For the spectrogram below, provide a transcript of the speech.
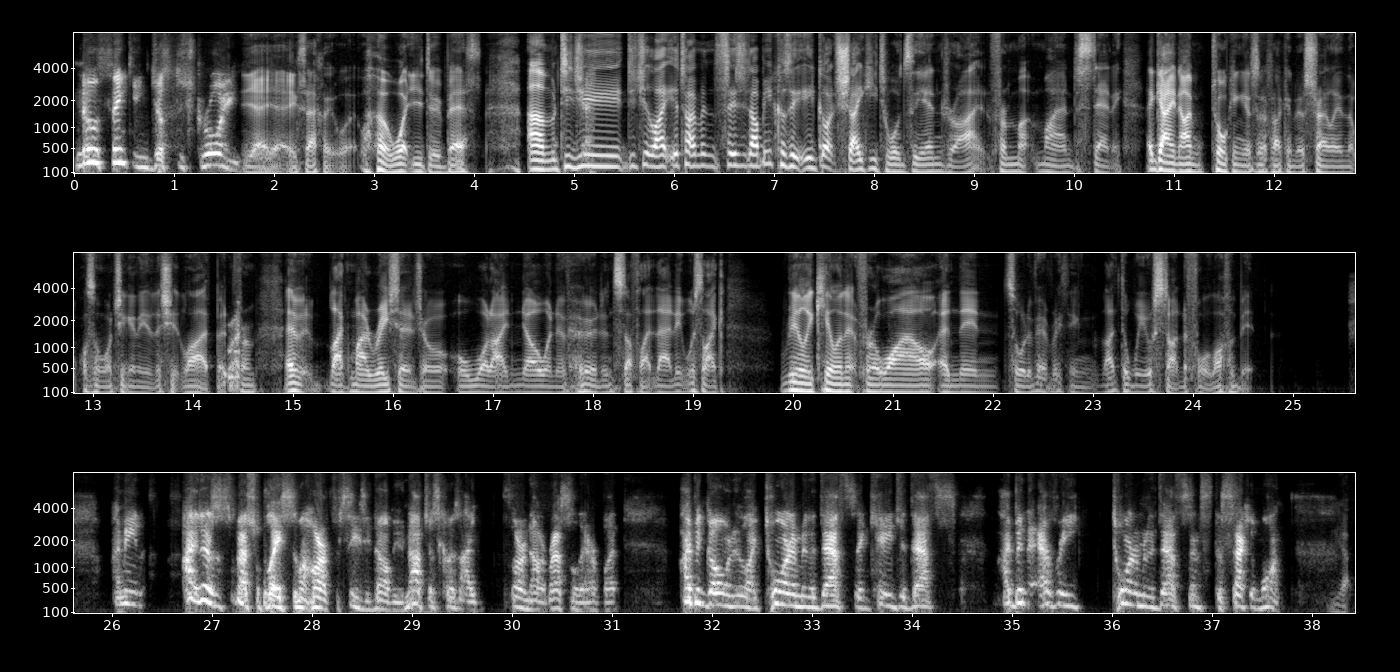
No thinking just destroying Yeah, yeah, exactly. What, what you do best. Um, did you did you like your time in CZW? Because it, it got shaky towards the end, right? From my, my understanding. Again, I'm talking as a fucking Australian that wasn't watching any of the shit live, but Right. from uh, like my research or, or what I know and have heard and stuff like that, it was like really killing it for a while, and then sort of everything like the wheels starting to fall off a bit. I mean, I there's a special place in my heart for CZW, not just because I learned how to wrestle there, but I've been going to like tournament of deaths and cage of deaths. I've been to every tournament of death since the second one. Yep.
